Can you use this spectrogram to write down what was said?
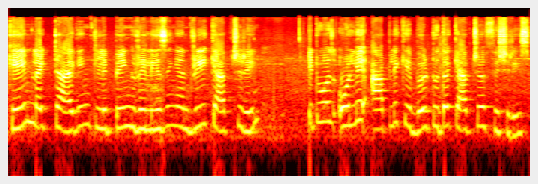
came like tagging clipping releasing and recapturing it was only applicable to the capture fisheries.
